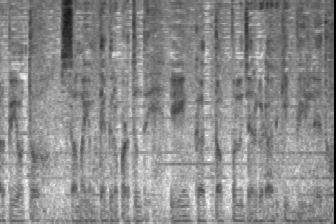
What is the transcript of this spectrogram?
ఆర్పిఓతో సమయం దగ్గర పడుతుంది. ఇంకా తప్పులు జరగడానికి వీల్లేదు.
